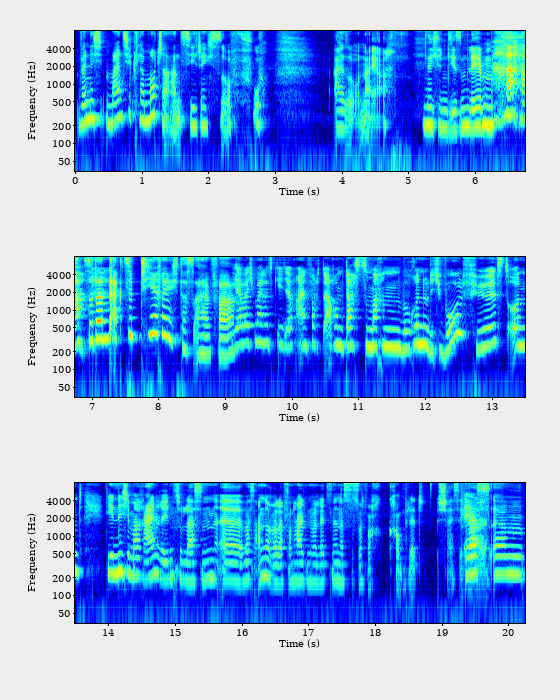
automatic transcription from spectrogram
wenn ich manche Klamotte anziehe, denke ich so, puh, also, naja, nicht in diesem Leben. so, dann akzeptiere ich das einfach. Ja, aber ich meine, es geht ja auch einfach darum, das zu machen, worin du dich wohlfühlst und dir nicht immer reinreden zu lassen, äh, was andere davon halten, weil letzten Endes ist das einfach komplett scheißegal. Erst ähm,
